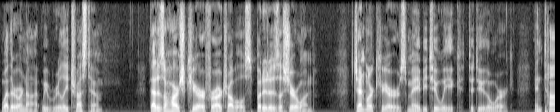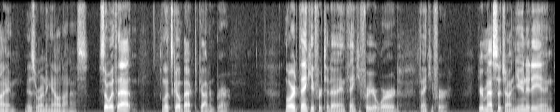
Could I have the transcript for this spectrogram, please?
whether or not we really trust Him. That is a harsh cure for our troubles, but it is a sure one. Gentler cures may be too weak to do the work, and time is running out on us. So, with that, Let's go back to God in prayer. Lord, thank you for today and thank you for your word. Thank you for your message on unity and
